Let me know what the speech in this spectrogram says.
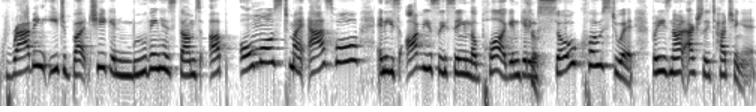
grabbing each butt cheek and moving his thumbs up almost to my asshole and he's obviously seeing the plug and getting Sure. so close to it but he's not actually touching it.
